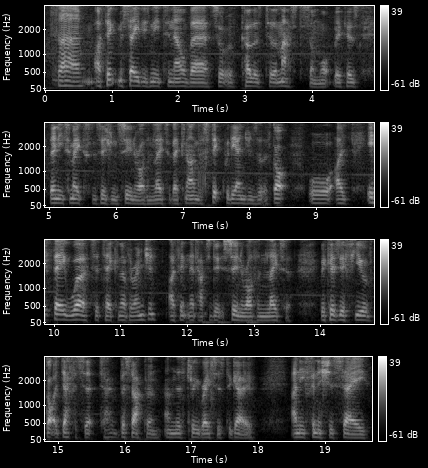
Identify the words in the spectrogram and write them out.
So I think Mercedes need to nail their sort of colours to the mast somewhat because they need to make a decision sooner rather than later. They can either stick with the engines that they've got, or I, if they were to take another engine, I think they'd have to do it sooner rather than later. Because if you've got a deficit to Verstappen and there's three races to go, and he finishes say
